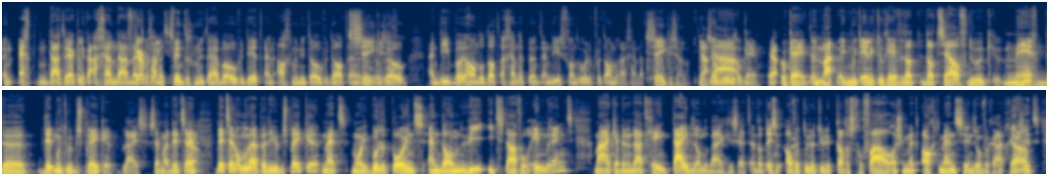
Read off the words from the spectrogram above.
een echt een daadwerkelijke agenda. Met Fair we gaan point. het 20 minuten hebben over dit en 8 minuten over dat. En Zeker. zo. En die behandelt dat agendapunt en die is verantwoordelijk voor het andere agenda. Zeker zo. Ja, Zo oké. Ja. Oké, maar ik moet eerlijk toegeven dat, dat zelf doe ik meer de dit moeten we bespreken lijst. Zeg maar, dit zijn, Ja. dit zijn onderwerpen die we bespreken met mooie bullet points en dan wie iets daarvoor inbrengt. Maar ik heb inderdaad geen tijden dan erbij gezet. En dat is af en toe natuurlijk catastrofaal als je met acht mensen in zo'n vergadering Ja. zit.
